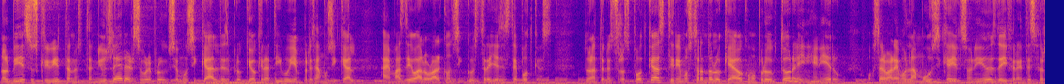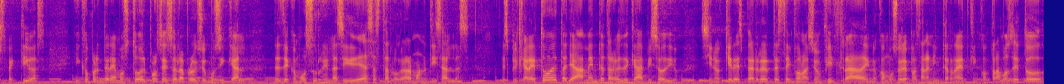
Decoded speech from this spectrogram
no olvides suscribirte a nuestra newsletter sobre producción musical, desbloqueo creativo y empresa musical, además de valorar con 5 estrellas este podcast. Durante nuestros podcasts iré mostrando lo que hago como productor e ingeniero. Observaremos la música y el sonido desde diferentes perspectivas y comprenderemos todo el proceso de la producción musical, desde cómo surgen las ideas hasta lograr monetizarlas. Explicaré todo detalladamente a través de cada episodio. Si no quieres perderte esta información filtrada y no como suele pasar en internet que encontramos de todo,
